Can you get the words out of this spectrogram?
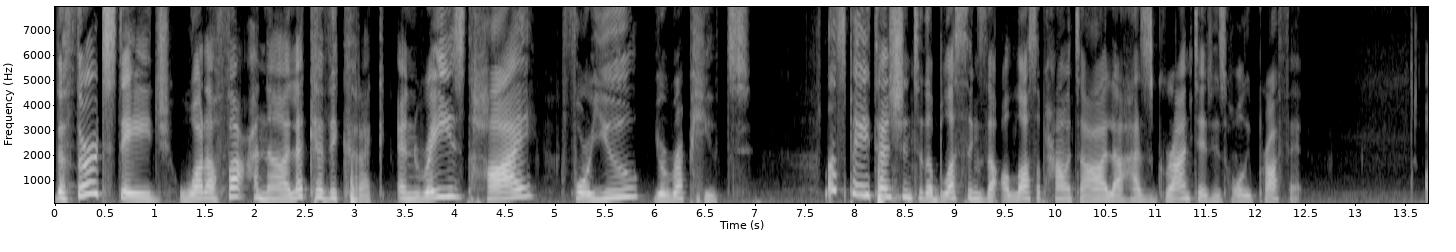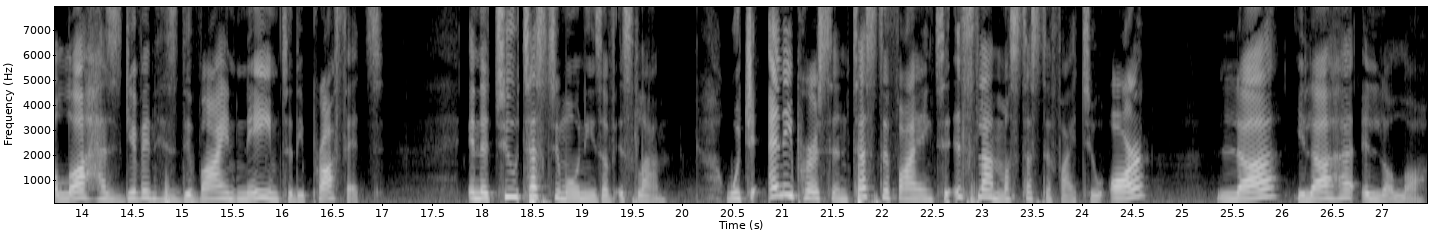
The third stage, وَرَفَعْنَا لَكَ ذِكْرَكَ and raised high for you your repute. Let's pay attention to the blessings that Allah subhanahu wa ta'ala has granted His Holy Prophet. Allah has given His divine name to the Prophet in the two testimonies of Islam, which any person testifying to Islam must testify to, are La ilaha illallah,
